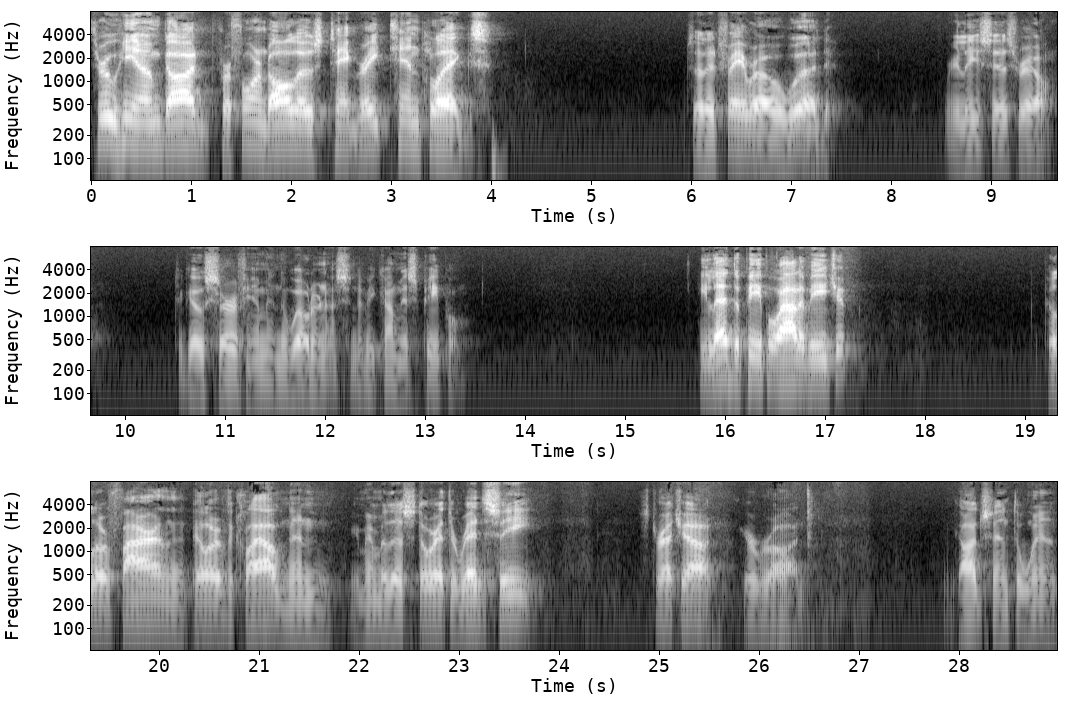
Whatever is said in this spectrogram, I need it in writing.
through him, God performed all those ten, great ten plagues so that Pharaoh would release Israel to go serve him in the wilderness and to become his people. He led the people out of Egypt, pillar of fire and the pillar of the cloud, and then you remember the story at the Red Sea? Stretch out your rod. God sent the wind.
